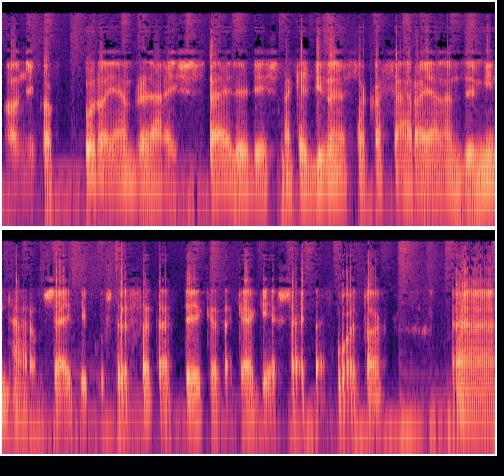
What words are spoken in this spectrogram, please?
mondjuk a korai embryonális fejlődésnek egy bizonyos szakaszára jellemző mindhárom sejtípust összetették, ezek egérsejtek voltak, uh,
